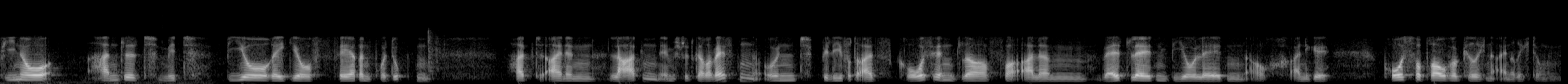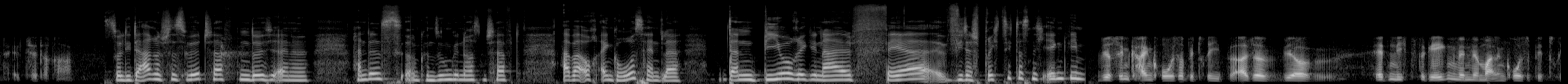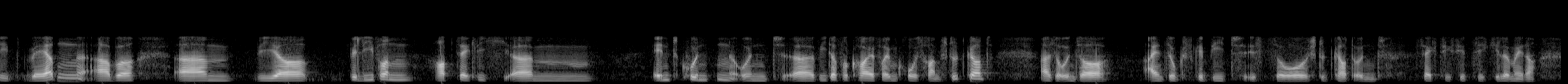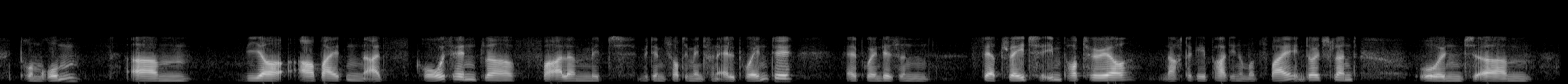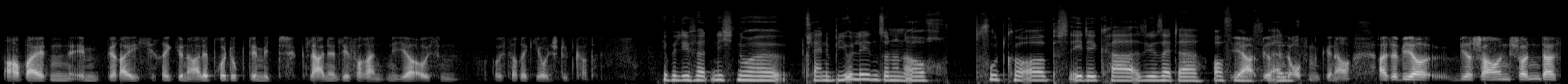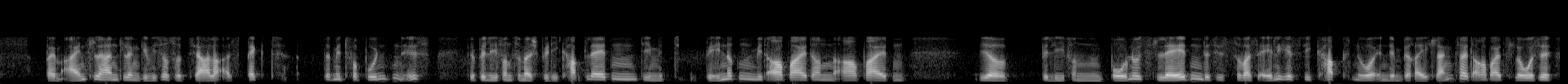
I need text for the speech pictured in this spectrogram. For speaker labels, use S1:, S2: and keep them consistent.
S1: Copino handelt mit bio-regio-fairen Produkten, hat einen Laden im Stuttgarter Westen und beliefert als Großhändler vor allem Weltläden, Bioläden, auch einige Großverbraucher, Kircheneinrichtungen etc.
S2: Solidarisches Wirtschaften durch eine Handels- und Konsumgenossenschaft, aber auch ein Großhändler. Dann bio, regional, fair. Widerspricht sich das nicht irgendwie?
S1: Wir sind kein großer Betrieb. Also wir hätten nichts dagegen, wenn wir mal ein großer Betrieb werden, aber ähm, wir beliefern hauptsächlich ähm, Endkunden und äh, Wiederverkäufer im Großraum Stuttgart. Also unser Einzugsgebiet ist so Stuttgart und 60, 70 Kilometer drumherum. Ähm, wir arbeiten als Großhändler vor allem mit, mit dem Sortiment von El Puente. El Puente ist ein Fairtrade-Importeur nach der GEPA die Nummer zwei in Deutschland und ähm, arbeiten im Bereich regionale Produkte mit kleinen Lieferanten hier aus, dem, aus der Region Stuttgart.
S2: Ihr beliefert nicht nur kleine Bioläden, sondern auch Food Coops, Edeka, also ihr seid da offen?
S1: Ja, wir sind offen, genau. Also wir, wir schauen schon, dass beim Einzelhandel ein gewisser sozialer Aspekt damit verbunden ist. Wir beliefern zum Beispiel die Cup-Läden, die mit behinderten Mitarbeitern arbeiten. Wir beliefern Bonusläden, das ist sowas ähnliches wie Cup, nur in dem Bereich Langzeitarbeitslose.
